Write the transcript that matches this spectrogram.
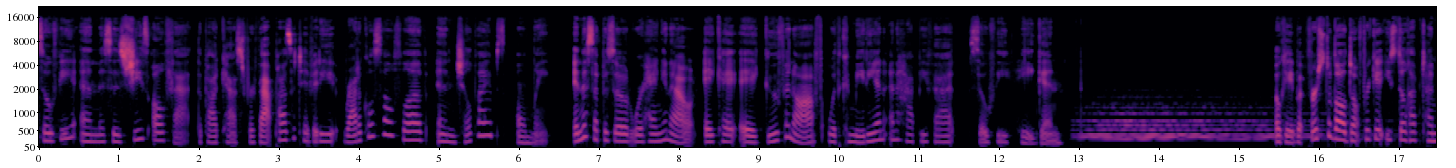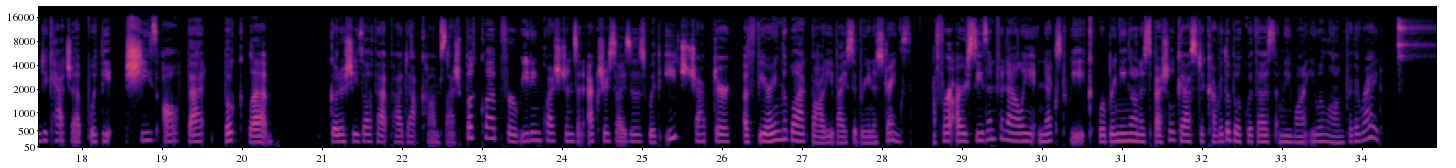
Sophie, and this is She's All Fat, the podcast for fat positivity, radical self love, and chill vibes only. In this episode, we're hanging out, aka goofing off, with comedian and happy fat Sofie Hagen. Okay, but first of all, don't forget you still have time to catch up with the She's All Fat book club. Go to she'sallfatpod.com slash book club for reading questions and exercises with each chapter of Fearing the Black Body by Sabrina Strings. For our season finale next week, we're bringing on a special guest to cover the book with us, and we want you along for the ride.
